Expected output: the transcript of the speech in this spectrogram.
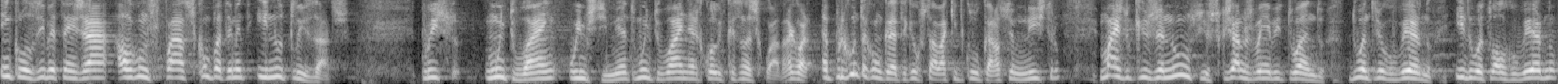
inclusive tem já alguns espaços completamente inutilizados. Por isso, muito bem o investimento, muito bem a requalificação da esquadra. Agora, a pergunta concreta que eu gostava aqui de colocar ao Sr. Ministro, mais do que os anúncios que já nos vem habituando do anterior Governo e do atual Governo,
